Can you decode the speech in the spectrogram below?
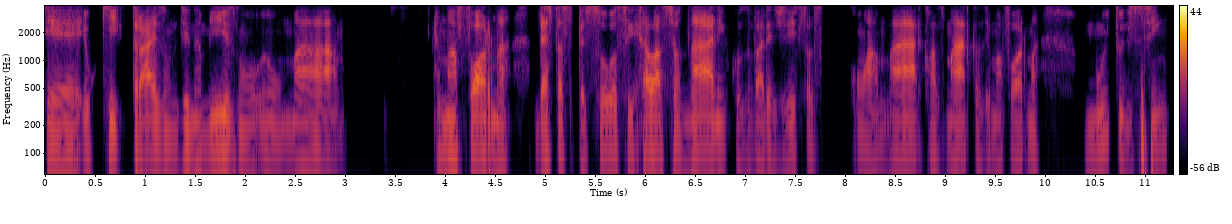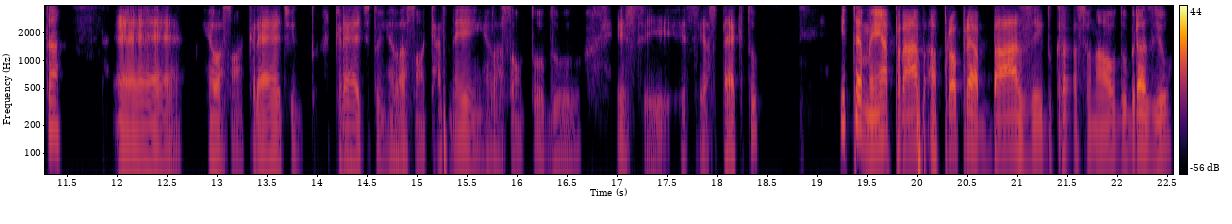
é, o que traz um dinamismo, uma, uma forma dessas pessoas se relacionarem com os varejistas, com, a mar, com as marcas de uma forma muito distinta, é, em relação a crédito, crédito, em relação a carnê, em relação a todo esse, esse aspecto e também a, pra, a própria base educacional do Brasil,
